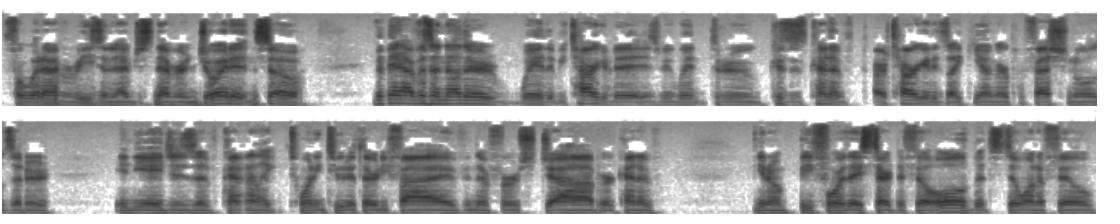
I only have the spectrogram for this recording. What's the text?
for whatever reason, I've just never enjoyed it. And so, that was another way that we targeted it is we went through because it's kind of our target is like younger professionals that are in the ages of kind of like 22 to 35 in their first job or kind of you know before they start to feel old but still want to feel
